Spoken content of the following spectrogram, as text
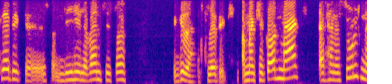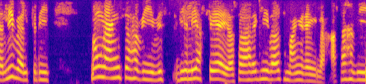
slet ikke øh, sådan lige helt er vant til, så gider han slet ikke. Og man kan godt mærke, at han er sulten alligevel, fordi nogle gange så har vi, hvis vi har lige haft ferie, og så har der ikke lige været så mange regler, og så har vi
